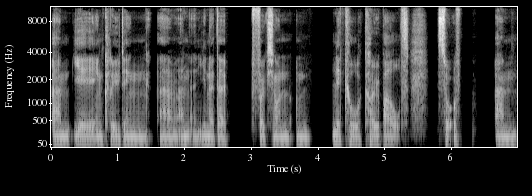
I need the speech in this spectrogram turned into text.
um, year, including, um, and, and, you know, they're focusing on on nickel, cobalt, sort of um,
